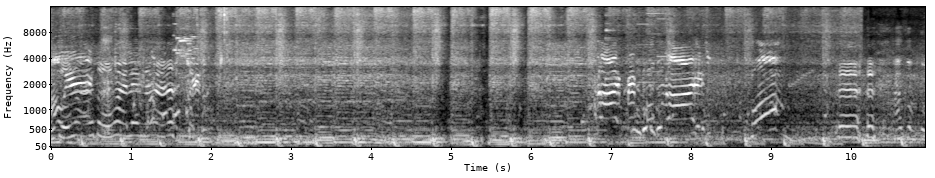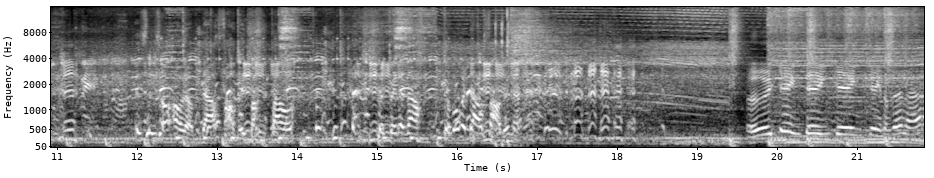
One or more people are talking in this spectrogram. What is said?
เอาเองสูงเลยเล่นนะฮะได้เป็นผมได้ผม อากลมๆแปลกๆ ซึ่งชอบเอาแบบดาวเสาร์ไปปังเป้ามันเป็นดาวแต่ว่าเป็นดาวเสาร์ด้วยนะเอ้ยเก่งเก่งเก่งเก่งทำได้แล้ว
